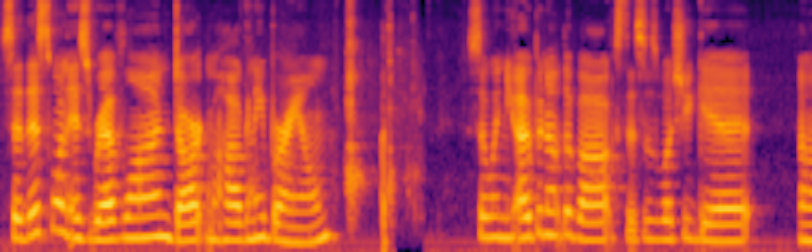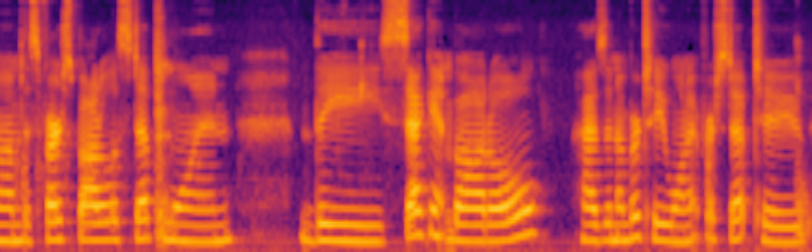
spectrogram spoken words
So this one is Revlon Dark Mahogany Brown. So when you open up the box, this is what you get. Um, this first bottle is step one. The second bottle has a number two on it for step two.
